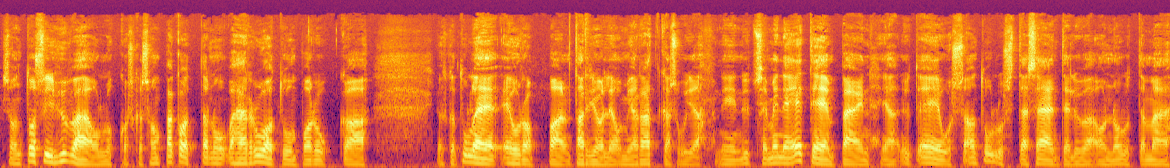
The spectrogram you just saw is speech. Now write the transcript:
se on tosi hyvä ollut, koska se on pakottanut vähän ruotuun porukkaa, jotka tulee Eurooppaan tarjoille omia ratkaisuja, niin nyt se menee eteenpäin, ja nyt EU:ssa on tullut sitä sääntelyä, on ollut tämä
